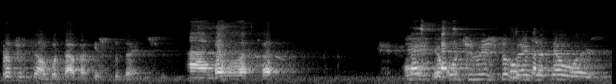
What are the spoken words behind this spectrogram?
profissão, eu botava estudante. Ah, Mas, eu continuo estudante até hoje.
